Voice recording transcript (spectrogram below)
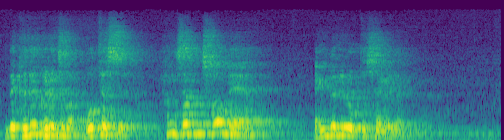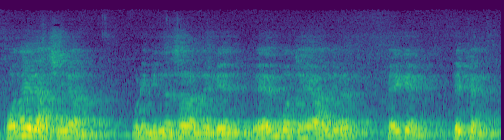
근데 그들 그렇지만 못했어요. 항상 처음에 앵그리로부터 시작이 됩니다. 고난이 닥치면 우리 믿는 사람들이 맨, 맨 먼저 해야 할 일은 회개입니다. 리펜.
